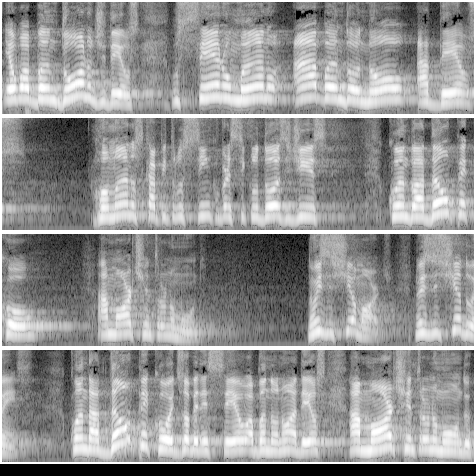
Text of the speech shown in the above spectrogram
é o abandono de Deus. O ser humano abandonou a Deus. Romanos capítulo 5, versículo 12 diz: Quando Adão pecou, a morte entrou no mundo. Não existia morte, não existia doença. Quando Adão pecou e desobedeceu, abandonou a Deus, a morte entrou no mundo,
